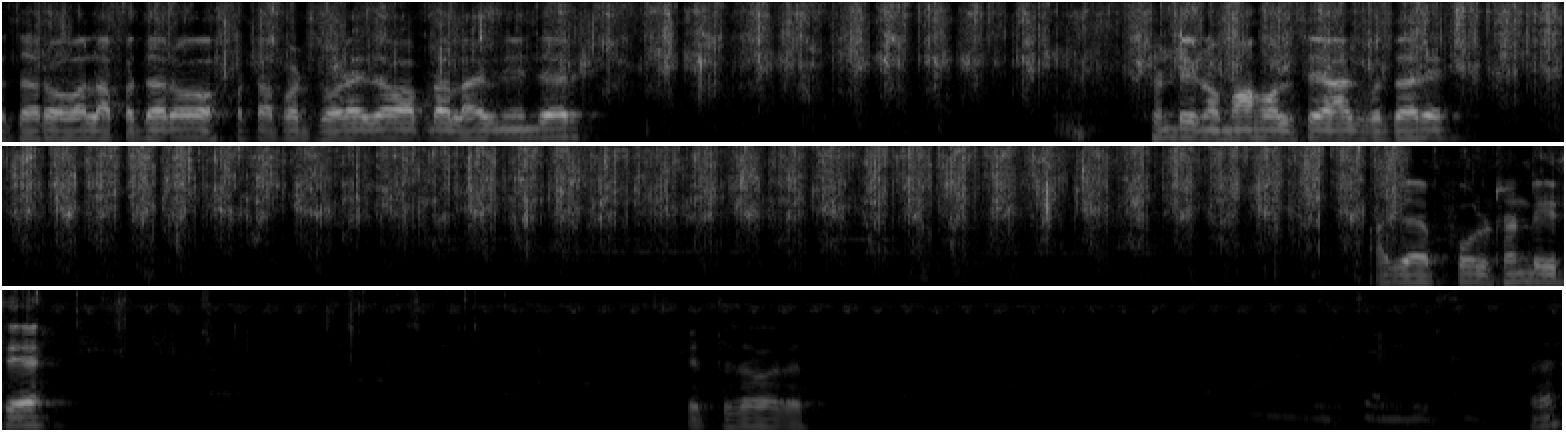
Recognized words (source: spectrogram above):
પધારો, વાલા, પધારો. ફટાફટ જોડાઈ જાઓ આપણા લાઈવની અંદર. ઠંડીનો માહોલ છે આજ વધારે. આજે ફૂલ ઠંડી છે. કેટલી સવારે? હે?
